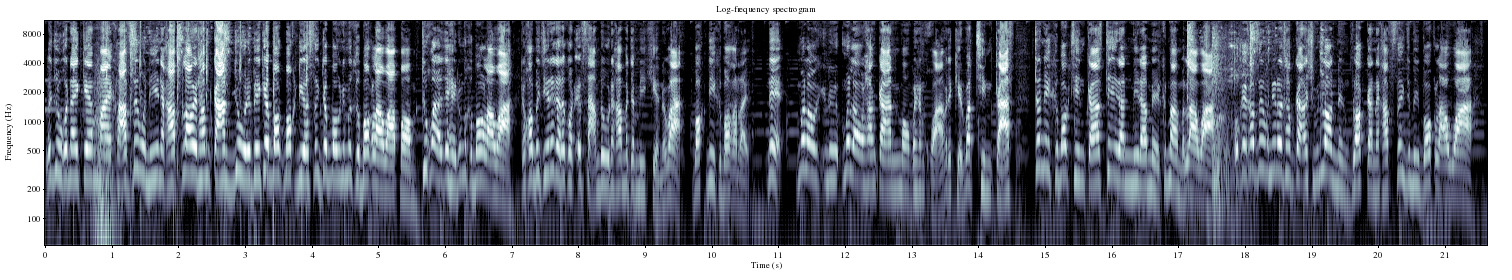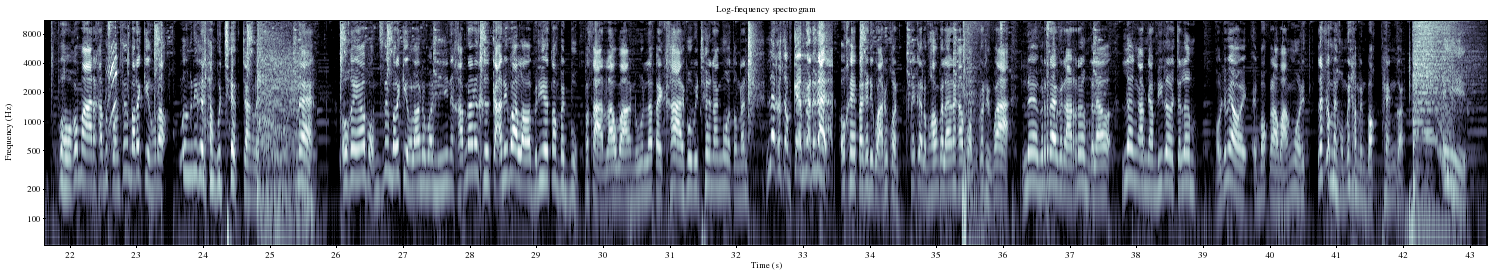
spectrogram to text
แล้วอยู่กันในเกม Minecraft ซึ่งวันนี้นะครับ เราจะทำการอยู่ในเพียงแค่บล็อกบล็อกเดียว ซึ่งเจะบล็อกนี้มันคือบล็อกลาวาปลอม ทุกคนอาจจะเห็นว่ามันคือบล็อกลาวา แต่ความเป็นจริงถ้าเกิดเรากด F3 ดูนะครับ มันจะมีเขียนไว้ว่าบล็อกนี้คือบล็อกอะไรนี่เมื่อเราเมื่อเราทางการมองไปทางขวา มันจะเขียนว่าทินก๊าซเจ้านี่คือบล็อกทินก๊าซที่ดันมีดาเมจขึ้นมาเหมือนลาวา โอเคครับซึ่งวันนี้เราทำการเอาชีวิตรอดหนึ่งบล็อกกันนะครับ ซึ่งจะมีบล็อกลาวาโผล่เข้ามานะครับทุกคนซึ่งภารกิจของเรา มึงนี่ก็ทำกูเจ็บจังเลยแน่ โอเคครับผมซึ่งภารกิจของเราในวันนี้นะครับนั่นก็คือการที่ว่าเราไปที่จะต้องไปบุกปราสาทลาวางนู้นแล้วไปฆ่าไอ้พวกวิเทอร์นางโง่ตรงนั้น แล้วก็จบเกมกันได้โอเคไปกันดีกว่าทุกคนถ้าเกิดเราพร้อมกันแล้วนะครับผมก็ถือว่าเริ่มได้เวลาเริ่มกันแล้วเรื่องงามยามดีเราจะเริ่ม ผมจะไม่เอาไอ้บล็อกลาวางโง่นี่แล้วทำไมผมไม่ทำเป็นบล็อกแพงก่อนเอ้ย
